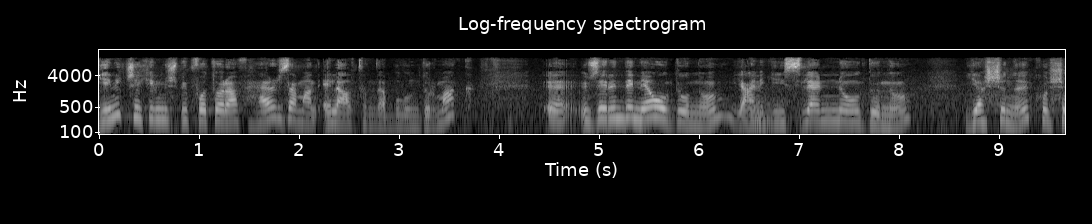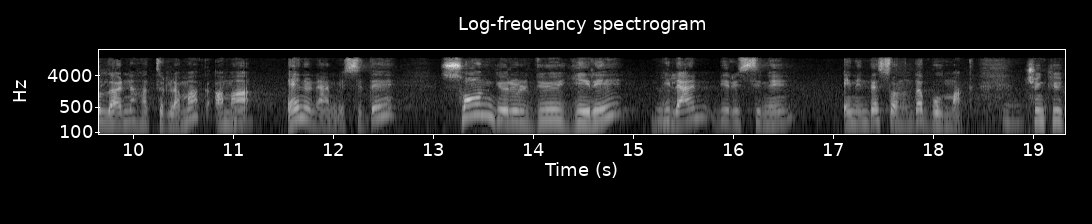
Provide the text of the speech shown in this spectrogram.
yeni çekilmiş bir fotoğraf her zaman el altında bulundurmak. Ee, üzerinde ne olduğunu yani giysilerinin ne olduğunu, yaşını, koşullarını hatırlamak ama en önemlisi de son görüldüğü yeri bilen birisini eninde sonunda bulmak. Çünkü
